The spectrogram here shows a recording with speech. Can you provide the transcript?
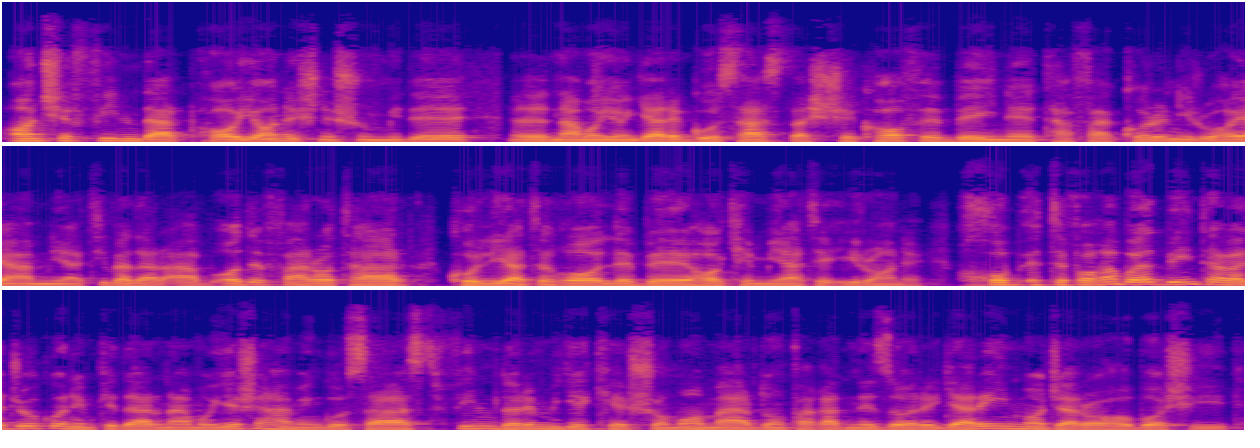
آنچه فیلم در پایانش نشون میده نمایانگر گسست و شکاف بین تفکر نیروهای امنیتی و در ابعاد فراتر کلیت غالب حاکمیت ایرانه. خب اتفاقا باید به این توجه کنیم که در نمایش همین گسست فیلم داره میگه که شما مردم فقط نظارگر این ماجراها باشید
